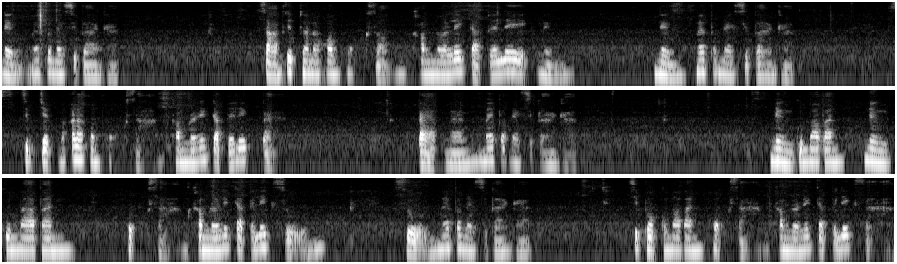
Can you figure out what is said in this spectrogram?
หนึ่งไม่พ้นในสิบล้านครับ สามสิบธันวาคมหกสองคำนวณเลขกลับด้วยเลขหนึ่งหนึ่งไม่พบในสิบล้านครับสิบเจ็ดมกราคมหกสามคำนวณเลขดับได้เลขแปดแปดนั้นไม่พบในสิบล้านครับหนึ่งกุมภาพันธ์หนึ่งกุมภาพันธ์หกสามคำนวณเลขดับเป็นเลขศูนย์ศูนย์ไม่พบในสิบล้านครับสิบหกกุมภาพันธ์หกสามคำนวณเลขดับเป็นเลขสาม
